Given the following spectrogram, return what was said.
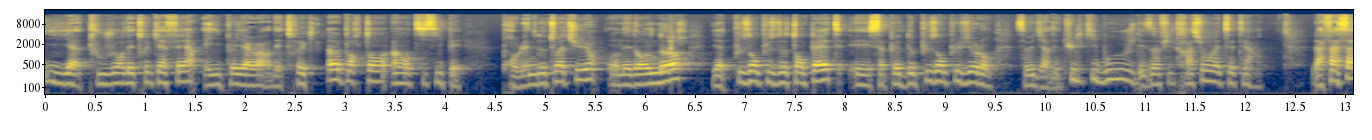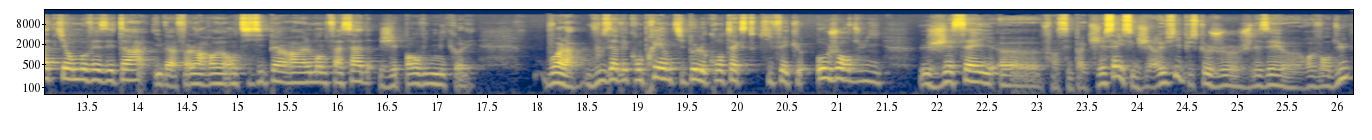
il y a toujours des trucs à faire et il peut y avoir des trucs importants à anticiper. Problème de toiture, on est dans le nord, il y a de plus en plus de tempêtes et ça peut être de plus en plus violent. Ça veut dire des tuiles qui bougent, des infiltrations, etc. La façade qui est en mauvais état, il va falloir euh, anticiper un ravalement de façade, j'ai pas envie de m'y coller. Voilà, vous avez compris un petit peu le contexte qui fait qu'aujourd'hui, J'essaye, euh, enfin c'est pas que j'essaye, c'est que j'ai réussi puisque je, les ai euh, revendus.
